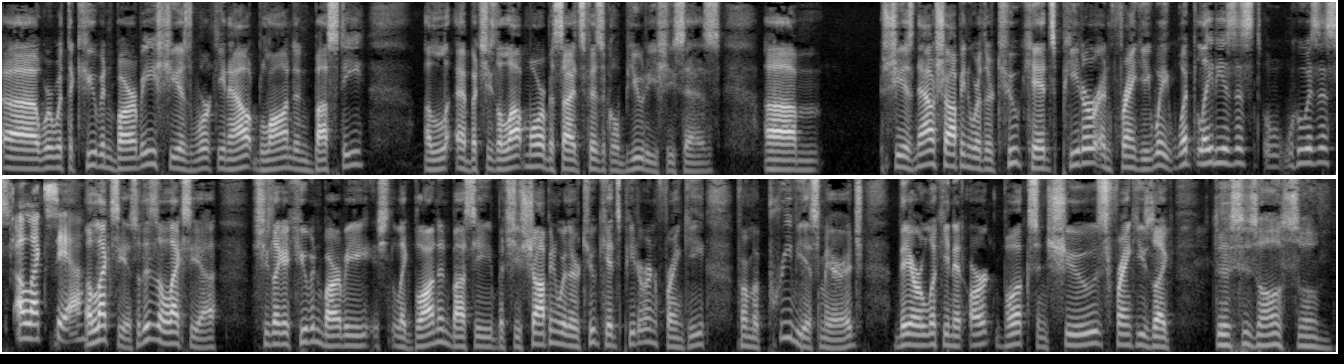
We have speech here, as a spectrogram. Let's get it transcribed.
Uh, we're with the Cuban Barbie. She is working out, blonde and busty, but she's a lot more besides physical beauty, she says. Um, she is now shopping with her two kids, Peter and Frankie. Wait, what lady is this? Who is this? Alexia. Alexia. So this is Alexia. She's like a Cuban Barbie, like blonde and bussy, but she's shopping with her two kids, Peter and Frankie, from a previous marriage. They are looking at art books and shoes. Frankie's like, "This is awesome."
